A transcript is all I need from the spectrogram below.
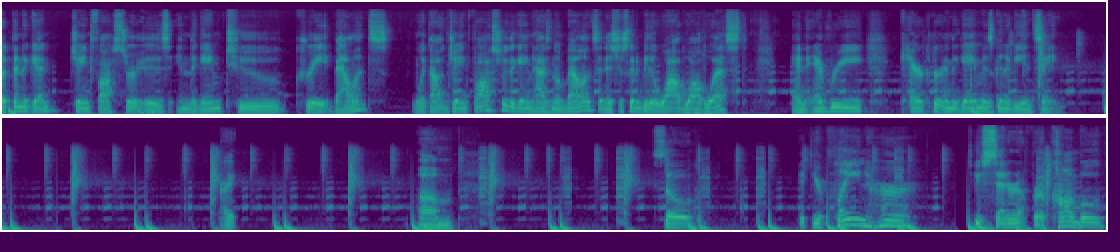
But then again, Jane Foster is in the game to create balance. Without Jane Foster, the game has no balance, and it's just going to be the wild, wild west. And every character in the game is going to be insane. Right? Um. So, if you're playing her to set her up for a combo,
